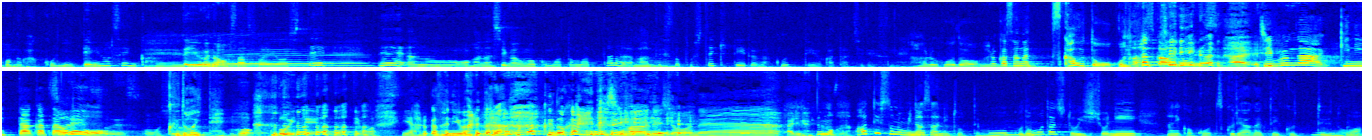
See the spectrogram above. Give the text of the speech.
今度学校に行ってみませんか？っていうようなお誘いをしてであのお話がうまくまとまったら、アーティストとして来ていただくっていう形ですね。なるほど、はるかさんがスカウトを行っている、はい、自分が気に入った方を口説いて。口説いてってます。いやはるかさんに言われたら 口説かれてしまうでしょうね。でもアーティストの皆さんにとっても、子どもたちと一緒に何かこう作り上げていくっていうのは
